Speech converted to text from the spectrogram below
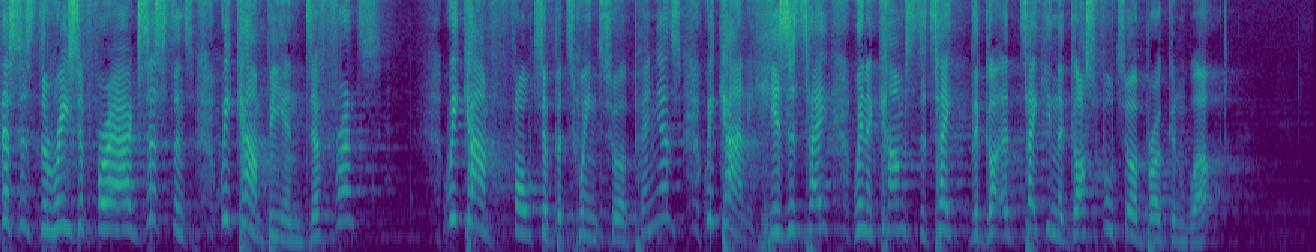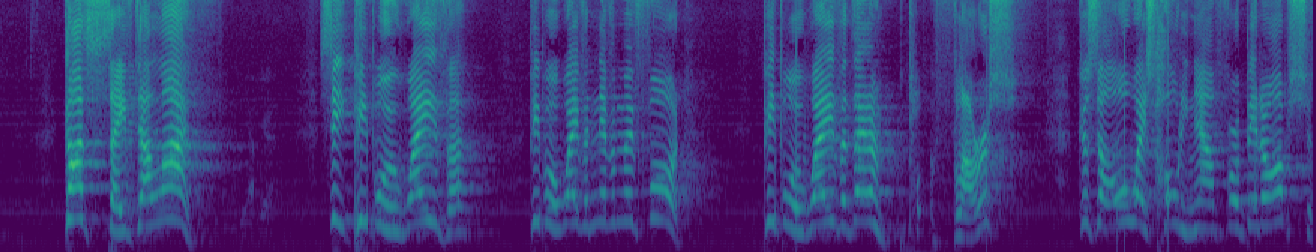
This is the reason for our existence. We can't be indifferent. We can't falter between two opinions. We can't hesitate when it comes to take the, taking the gospel to a broken world. God saved our life. See, people who waver, people who waver never move forward. People who waver, they don't flourish because they're always holding out for a better option.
